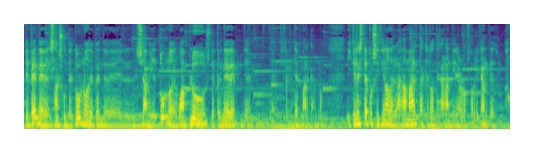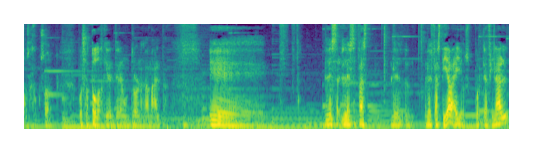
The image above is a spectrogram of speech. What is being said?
depende del Samsung de turno, depende del Xiaomi de turno, del OnePlus, depende de, diferentes marcas, ¿no? Y que él esté posicionado en la gama alta, que es donde ganan dinero los fabricantes, las cosas como son, pues todos quieren tener un trono en gama alta. Eh, les, les, fastidiaba a ellos, porque al final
